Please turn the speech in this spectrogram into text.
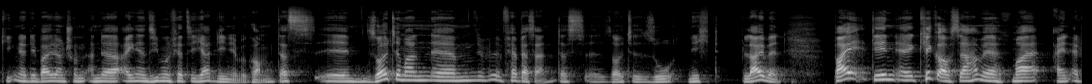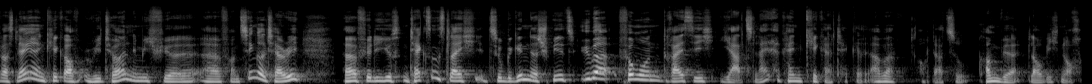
Gegner den Ball dann schon an der eigenen 47-Yard-Linie bekommen. Das äh, sollte man ähm, verbessern. Das äh, sollte so nicht bleiben. Bei den äh, Kickoffs, da haben wir mal einen etwas längeren Kickoff-Return, nämlich für, äh, von Singletary äh, für die Houston Texans gleich zu Beginn des Spiels über 35 Yards. Leider kein Kicker-Tackle, aber auch dazu kommen wir, glaube ich, noch.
